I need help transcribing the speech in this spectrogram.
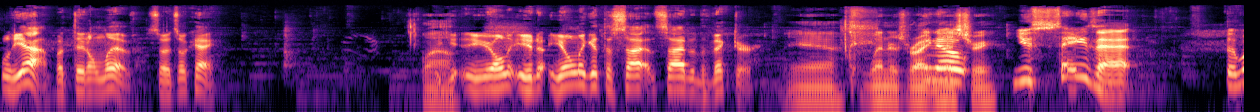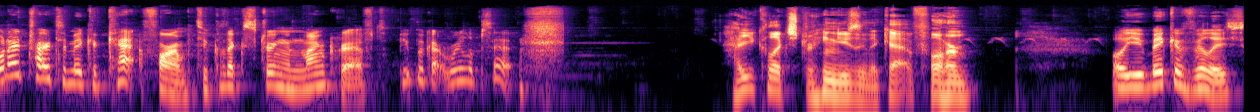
Well, yeah, but they don't live, so it's okay. Wow. You, you only you, you only get the side side of the victor. Yeah, winners right You in history. You say that, but when I tried to make a cat farm to collect string in Minecraft, people got real upset. How do you collect string using the cat farm? Well, you make a village,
